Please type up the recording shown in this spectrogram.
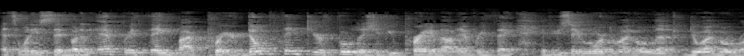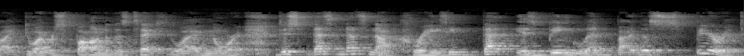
That's what he said. But in everything by prayer. Don't think you're foolish if you pray about everything. If you say, Lord, do I go left? Do I go right? Do I respond to this text? Do I ignore it? Just that's that's not crazy. That is being led by the Spirit.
